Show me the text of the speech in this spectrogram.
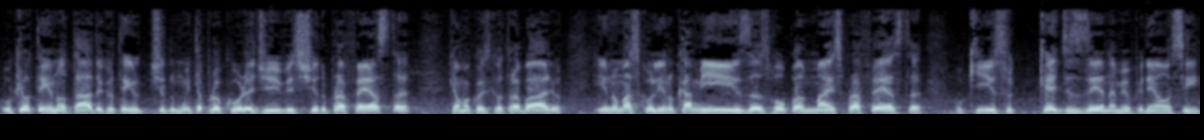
O que eu tenho notado é que eu tenho tido muita procura de vestido para festa, que é uma coisa que eu trabalho, e no masculino camisas, roupa mais para festa. O que isso quer dizer, na minha opinião, assim?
